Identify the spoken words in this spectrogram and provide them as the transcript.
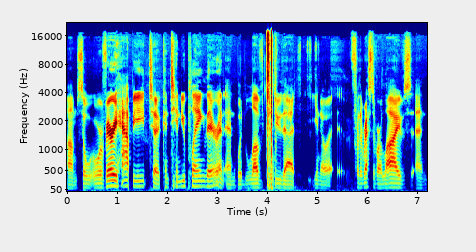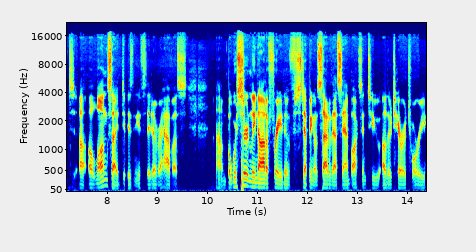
Um, so we're very happy to continue playing there, and, and would love to do that, you know, for the rest of our lives and uh, alongside Disney if they'd ever have us. Um, but we're certainly not afraid of stepping outside of that sandbox into other territory,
